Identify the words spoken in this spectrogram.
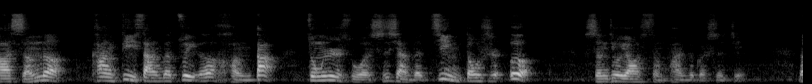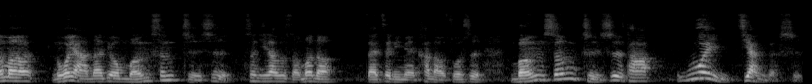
啊，神呢看地上的罪恶很大，终日所思想的尽都是恶，神就要审判这个世界。那么挪亚呢就萌生指示，圣经上说什么呢？在这里面看到说是萌生指示他未见的事。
